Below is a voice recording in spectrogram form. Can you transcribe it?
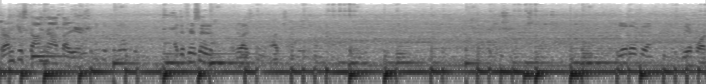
ड्रम किस काम में आता है ये? अच्छा फिर से रिवाइज कर। अच्छा। ये देखिए। ये पॉट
